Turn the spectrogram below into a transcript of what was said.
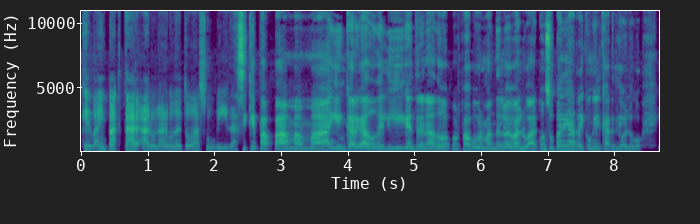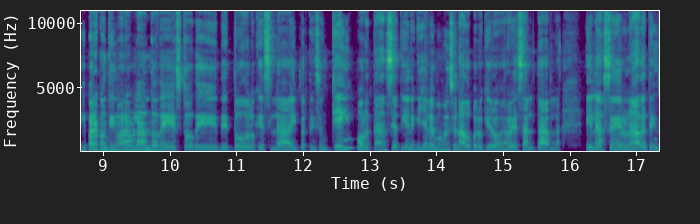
que va a impactar a lo largo de toda su vida. Así que papá, mamá y encargado de liga, entrenador, por favor, mándenlo a evaluar con su pediatra y con el cardiólogo. Y para continuar hablando de esto, de, de todo lo que es la hipertensión, ¿qué importancia tiene? Que ya le hemos mencionado, pero quiero resaltarla, el hacer una detención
